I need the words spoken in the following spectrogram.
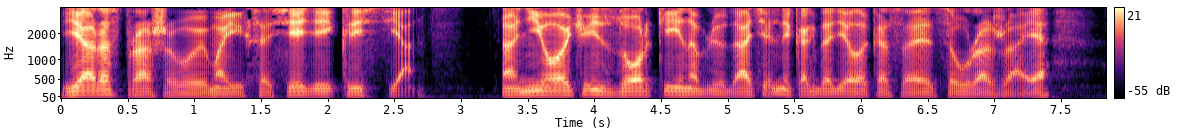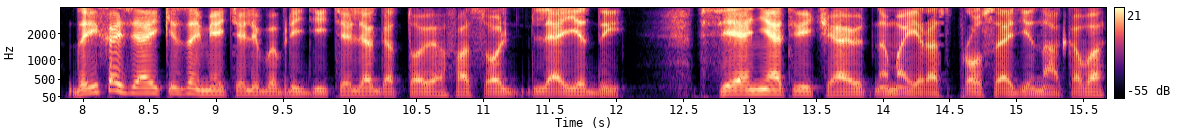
Я расспрашиваю моих соседей, крестьян. Они очень зоркие и наблюдательны, когда дело касается урожая, да и хозяйки заметили бы вредителя, готовя фасоль для еды. Все они отвечают на мои расспросы одинаково,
